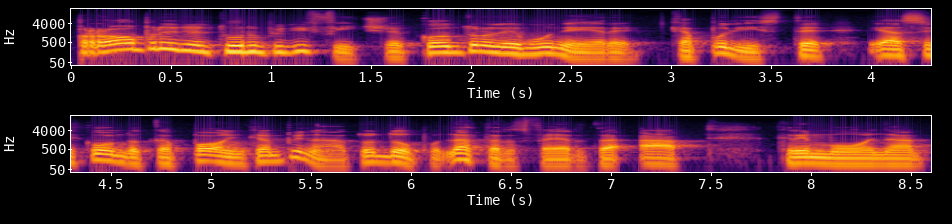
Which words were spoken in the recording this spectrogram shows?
proprio nel turno più difficile contro le Vunere, capoliste e al secondo capo in campionato dopo la trasferta a Cremona.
